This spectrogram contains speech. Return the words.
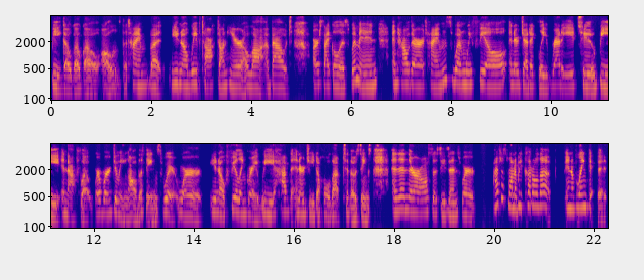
be go go go all of the time. But you know we've talked on here a lot about our cycle as women and how there are times when we feel energetically ready to be in that flow where we're doing all the things. We're we're you know feeling great. We have the energy to hold up to those things. And then there are also seasons where I just want to be cuddled up in a blanket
